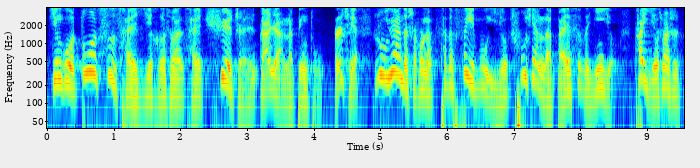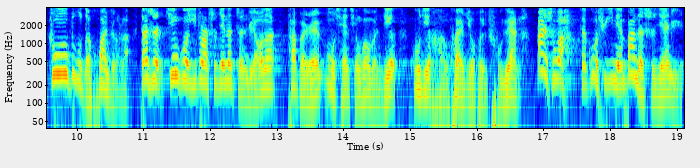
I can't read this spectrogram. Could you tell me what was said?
经过多次采集核酸才确诊感染了病毒，而且入院的时候呢，她的肺部已经出现了白色的阴影，她已经算是中度的患者了。但是经过一段时间的诊疗呢，她本人目前情况稳定，估计很快就会出院了。按说啊，在过去一年半的时间里，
